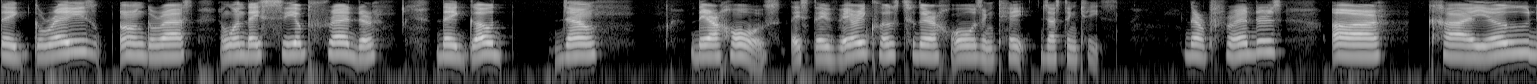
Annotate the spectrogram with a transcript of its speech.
They graze on grass, and when they see a predator, they go down their holes. They stay very close to their holes in case, just in case. Their predators are coyotes.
